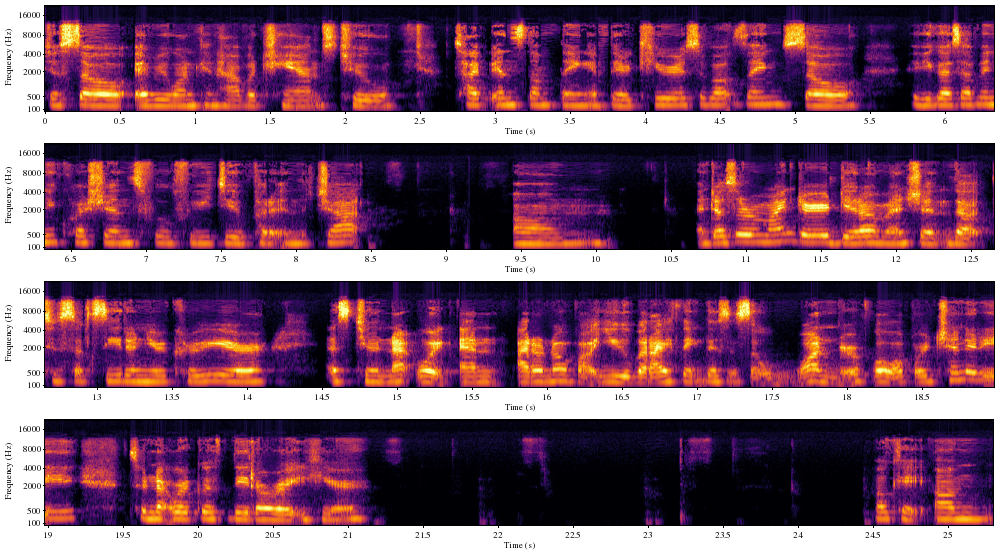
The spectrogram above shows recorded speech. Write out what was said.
just so everyone can have a chance to type in something if they're curious about things. So if you guys have any questions, feel free to put it in the chat. Um, and just a reminder, Dita mentioned that to succeed in your career, is to network. And I don't know about you, but I think this is a wonderful opportunity to network with Dita right here. Okay, um,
